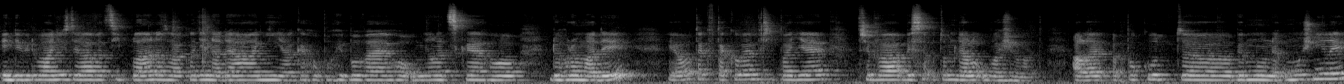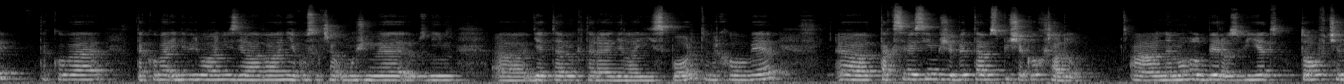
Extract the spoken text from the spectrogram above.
individuální vzdělávací plán na základě nadání nějakého pohybového, uměleckého dohromady, jo, tak v takovém případě třeba by se o tom dalo uvažovat. Ale pokud eh, by mu neumožnili takové, takové individuální vzdělávání, jako se třeba umožňuje různým eh, dětem, které dělají sport vrcholově, eh, tak si myslím, že by tam spíš jako chřadl a nemohl by rozvíjet to, v čem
